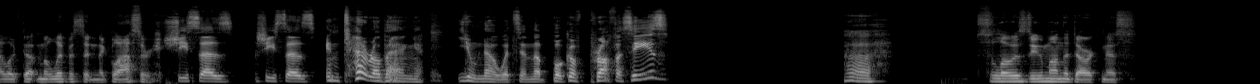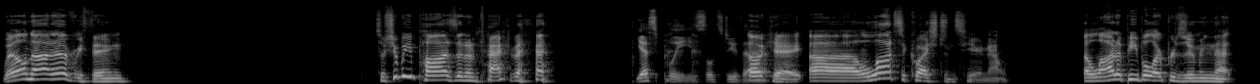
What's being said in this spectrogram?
I looked up Maleficent in the glossary. She says, she says, Interrobang! You know what's in the Book of Prophecies? Slow zoom on the darkness. Well, not everything. So should we pause and unpack that? Yes, please. Let's do that. Okay. Uh lots of questions here now. A lot of people are presuming that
